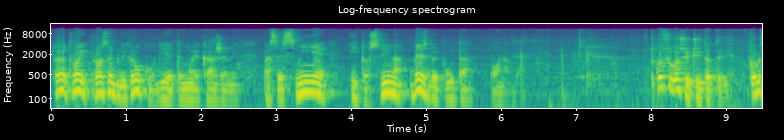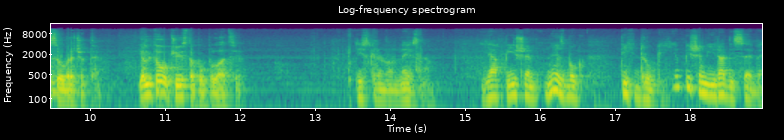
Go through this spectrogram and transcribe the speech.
To je od tvojih prozreblih ruku, dijete moje, kaže mi. Pa se smije i to svima bezbroj puta ponavlja. Tko su vaši čitatelji? Kome se obraćate? Je li to uopće ista populacija? Iskreno ne znam. Ja pišem ne zbog tih drugih. Ja pišem i radi sebe.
